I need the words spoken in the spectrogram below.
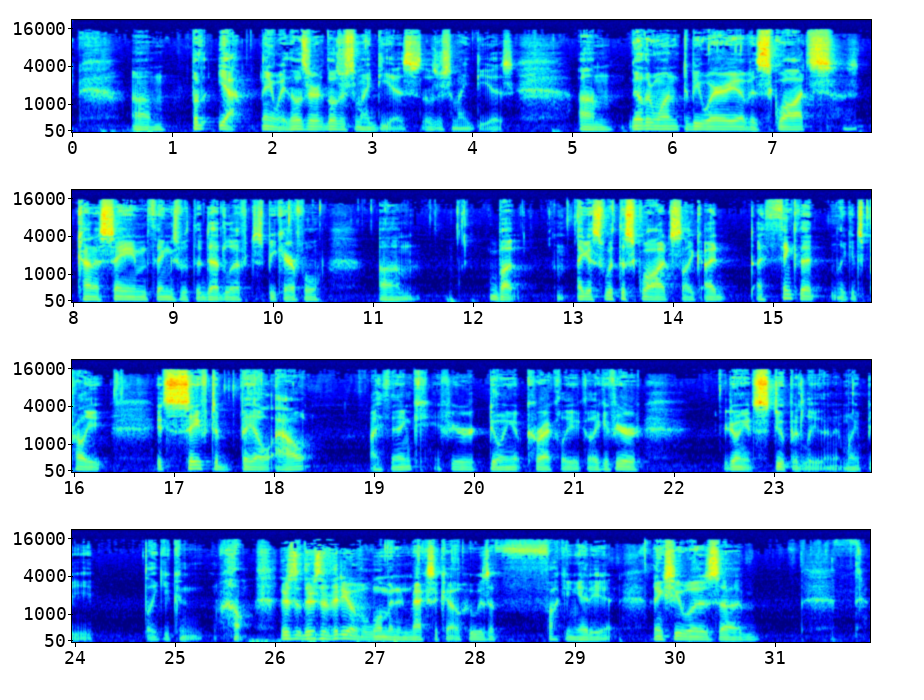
Um, but yeah, anyway, those are those are some ideas. Those are some ideas. Um, the other one to be wary of is squats. Kind of same things with the deadlift. Just be careful. Um, but I guess with the squats, like I, I think that like it's probably it's safe to bail out. I think if you're doing it correctly, like if you're you're doing it stupidly, then it might be like you can. Well, there's a, there's a video of a woman in Mexico who was a fucking idiot. I think she was. Uh,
